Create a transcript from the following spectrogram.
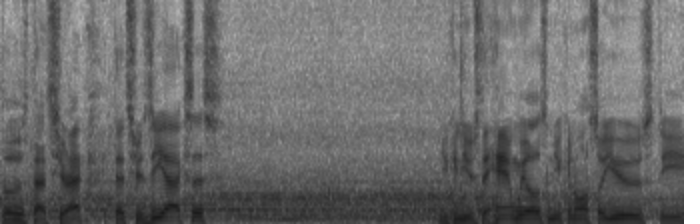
Those, that's your that's your Z axis. You can use the hand wheels and you can also use the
